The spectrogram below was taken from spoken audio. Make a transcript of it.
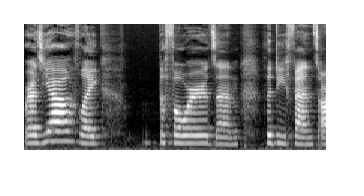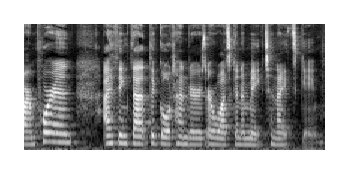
Whereas, yeah, like the forwards and the defense are important. I think that the goaltenders are what's going to make tonight's game.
